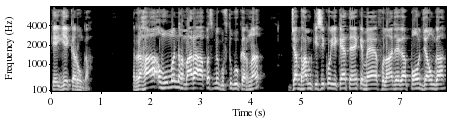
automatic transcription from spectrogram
کہ یہ کروں گا۔ رہا عموماً ہمارا آپس میں گفتگو کرنا، جب ہم کسی کو یہ کہتے ہیں کہ میں فلاں جگہ پہنچ جاؤں گا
